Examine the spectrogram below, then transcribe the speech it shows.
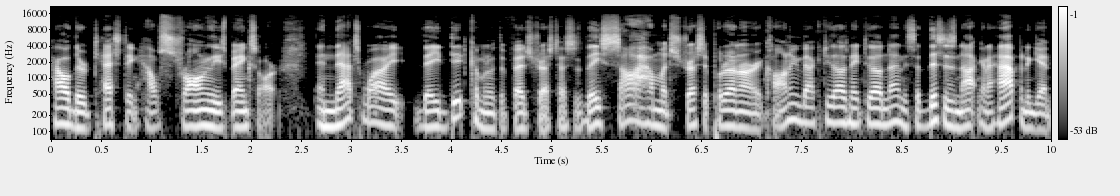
how they're testing how strong these banks are. And that's why they did come in with the Fed stress tests. They saw how much stress it put on our economy back in 2008, 2009. They said, this is not going to happen again.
